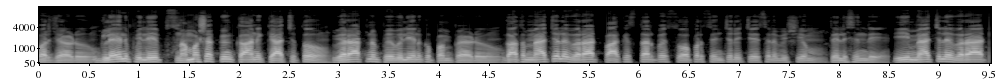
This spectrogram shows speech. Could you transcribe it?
నిరాశపరిచాడు గ్లేన్ ఫిలిప్స్ నమ్మశక్యం కాని క్యాచ్తో విరాట్ను పెవిలియన్కు పంపాడు. గత మ్యాచ్లో విరాట్ పాకిస్తాన్ పై సూపర్ సెంచరీ చేసిన విషయం తెలిసింది. ఈ మ్యాచ్లో విరాట్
